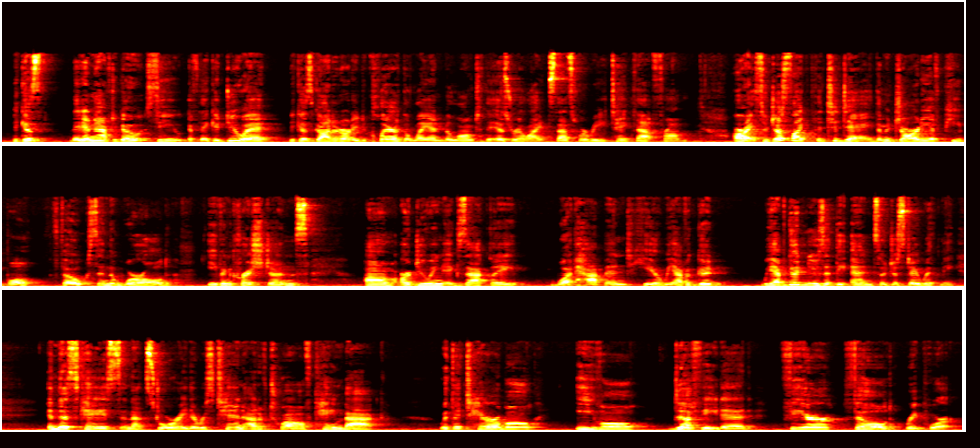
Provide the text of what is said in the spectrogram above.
Because they didn't have to go see if they could do it because God had already declared the land belonged to the Israelites. That's where we take that from. All right, so just like the today, the majority of people, folks in the world, even Christians, um, are doing exactly what happened here. We have a good we have good news at the end, so just stay with me. In this case, in that story, there was 10 out of 12 came back with a terrible, evil, defeated, fear-filled report.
